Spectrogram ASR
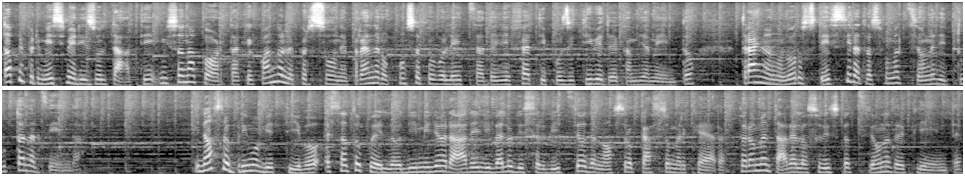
Dopo i primissimi risultati mi sono accorta che quando le persone prendono consapevolezza degli effetti positivi del cambiamento, trainano loro stessi la trasformazione di tutta l'azienda. Il nostro primo obiettivo è stato quello di migliorare il livello di servizio del nostro Customer Care per aumentare la soddisfazione del cliente.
